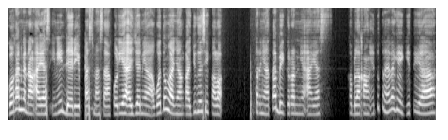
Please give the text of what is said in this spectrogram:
gue kan kenal Ayas ini dari pas masa kuliah aja nih ya. Gue tuh nggak nyangka juga sih kalau ternyata backgroundnya Ayas ke belakang itu ternyata kayak gitu ya.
